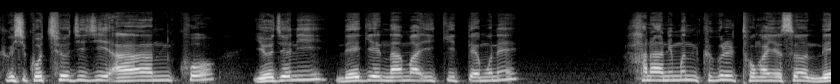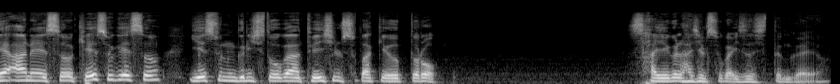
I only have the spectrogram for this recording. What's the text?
그것이 고쳐지지 않고 여전히 내게 남아 있기 때문에 하나님은 그걸 통하여서 내 안에서 계속해서 예수는 그리스도가 되실 수밖에 없도록 사역을 하실 수가 있으셨던 거예요.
